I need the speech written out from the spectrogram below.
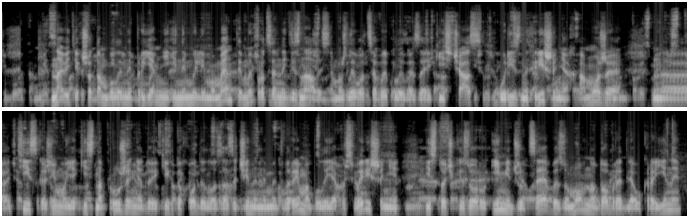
Навіть якщо там були неприємні і немилі моменти, ми про це не дізналися. Можливо, це випливе за якийсь час у різних рішеннях. А може е, ті, скажімо, якісь напруження, до яких доходило за зачиненими дверима, були якось вирішені. І з точки зору іміджу, це безумовно добре для України.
